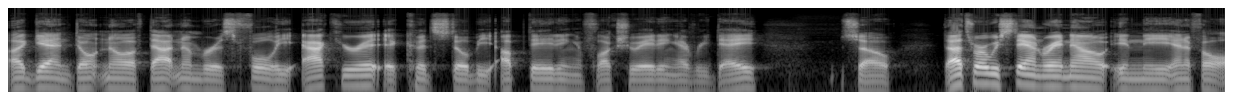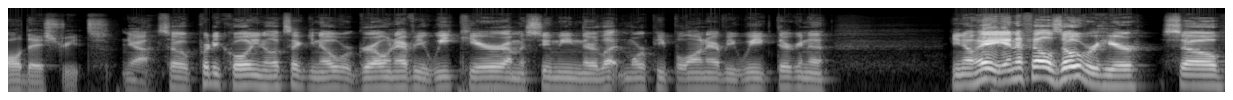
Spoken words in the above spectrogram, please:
Again, don't know if that number is fully accurate. It could still be updating and fluctuating every day. So that's where we stand right now in the NFL all day streets. Yeah, so pretty cool. You know, looks like you know we're growing every week here. I'm assuming they're letting more people on every week. They're gonna, you know, hey, NFL's over here, so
